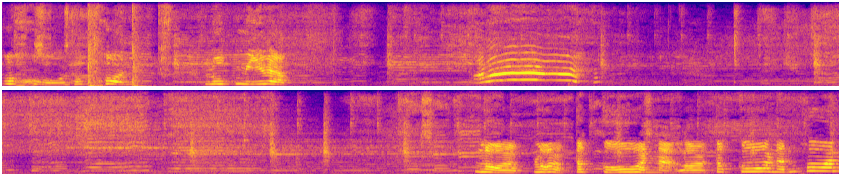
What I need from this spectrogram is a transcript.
โอ้โห ทุกคนลุคนี้แบบหล่อแบบหล่อแบบตะโกนอะหล่อแบบตะโกนอะทุกคน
